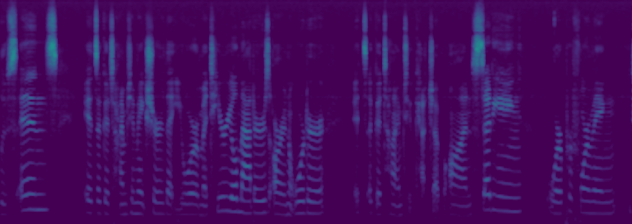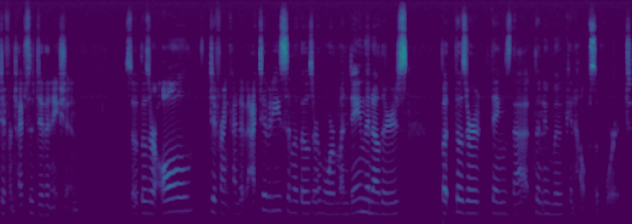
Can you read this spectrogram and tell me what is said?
loose ends. It's a good time to make sure that your material matters are in order. It's a good time to catch up on studying or performing different types of divination. So those are all different kind of activities. Some of those are more mundane than others, but those are things that the new moon can help support.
